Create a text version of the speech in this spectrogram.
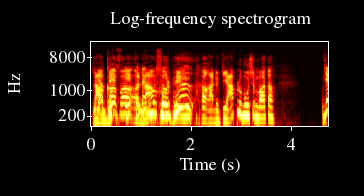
lavkopper og lavkuglepinde og Radio Diablo musemotter. Ja,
